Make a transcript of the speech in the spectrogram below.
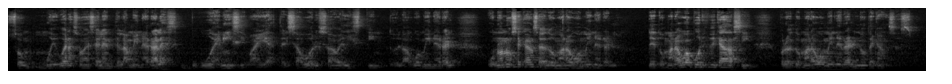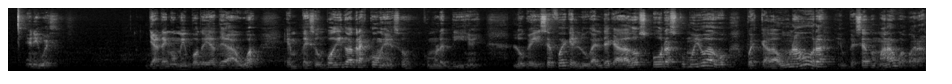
son muy buenas, son excelentes. La mineral es buenísima y hasta el sabor sabe distinto. El agua mineral, uno no se cansa de tomar agua mineral. De tomar agua purificada sí, pero de tomar agua mineral no te cansas. Anyways, Ya tengo mis botellas de agua. Empecé un poquito atrás con eso, como les dije. Lo que hice fue que en lugar de cada dos horas como yo hago, pues cada una hora empecé a tomar agua para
